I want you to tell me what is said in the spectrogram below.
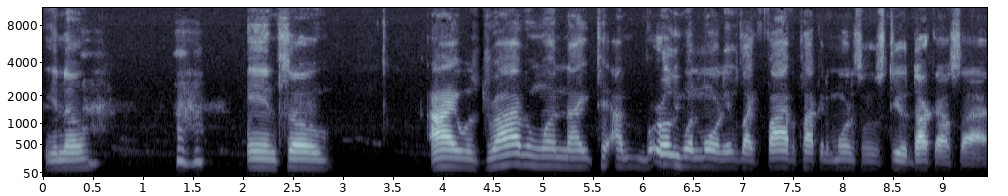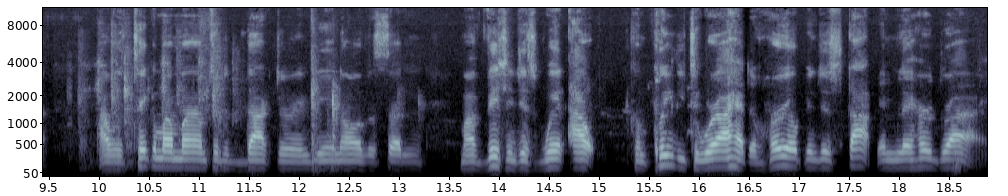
You know. Uh-huh. And so I was driving one night, t- early one morning. It was like five o'clock in the morning, so it was still dark outside. I was taking my mom to the doctor, and then all of a sudden, my vision just went out completely to where I had to hurry up and just stop and let her drive.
